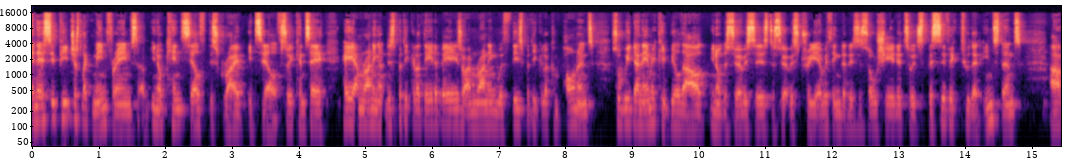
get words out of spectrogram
And SAP, just like mainframes, uh, you know, can self-describe itself. So it can say, "Hey, I'm running on this particular database, or I'm running with these particular components." So we dynamically build out, you know, the services, the service tree, everything that is associated. So it's specific to that instance. Uh,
